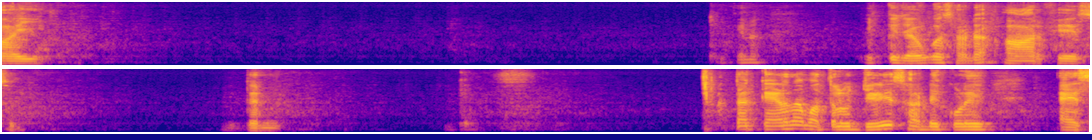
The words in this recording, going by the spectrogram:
y ਠੀਕ ਹੈ ਨਾ, ਇੱਕ ਜਾਊਗਾ ਸਾਡਾ r ਫੇਸ। ਇਧਰ ਤਾਂ ਕਹਿਣ ਦਾ ਮਤਲਬ ਜਿਹੜੇ ਸਾਡੇ ਕੋਲੇ s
